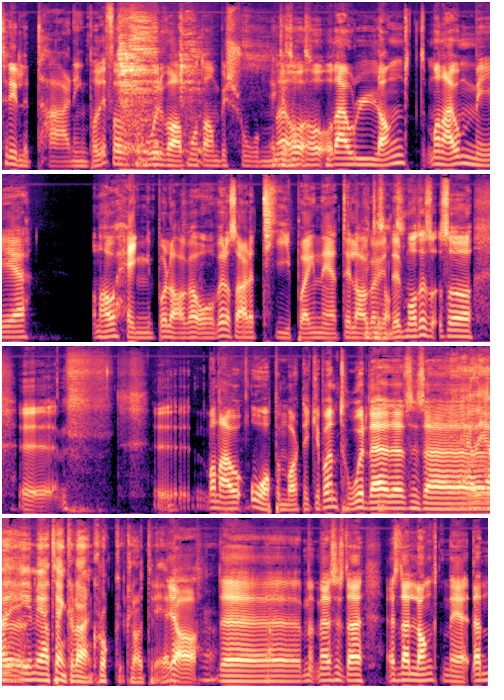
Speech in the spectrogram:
trille terning på dem, for hvor var på en måte ambisjonene? Og, og, og det er jo langt Man er jo med Man har jo heng på laga over, og så er det ti poeng ned til laga under. på en måte, Så, så eh, eh, man er jo åpenbart ikke på en toer. Det, det syns jeg, Jeg, jeg, men jeg tenker det er en klokkeklar treer. Ja, det, men, men jeg syns det, det er langt ned Det er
